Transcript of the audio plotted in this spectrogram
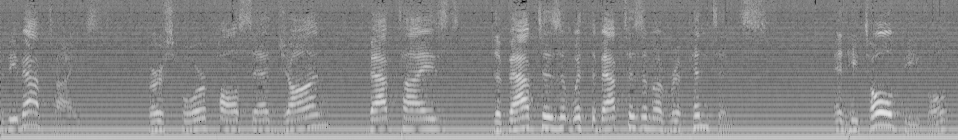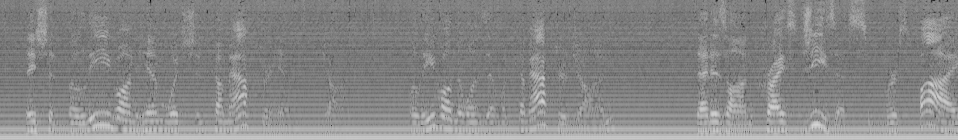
to be baptized. Verse 4, Paul said, John baptized the baptism with the baptism of repentance. And he told people they should believe on him which should come after him, John. Believe on the ones that would come after John, that is on Christ Jesus. Verse 5,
